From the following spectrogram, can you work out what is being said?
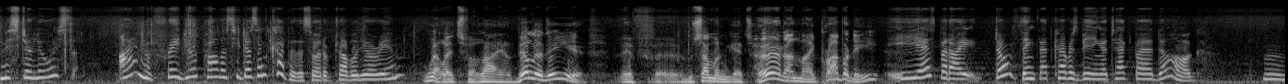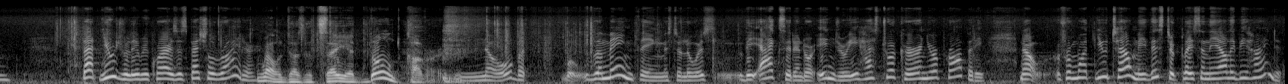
Mr. Lewis, I'm afraid your policy doesn't cover the sort of trouble you're in. Well, it's for liability. If uh, someone gets hurt on my property. Yes, but I don't think that covers being attacked by a dog. Hmm. That usually requires a special rider. Well, does it say it don't cover? No, but well, the main thing, Mr. Lewis, the accident or injury has to occur on your property. Now, from what you tell me, this took place in the alley behind it.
